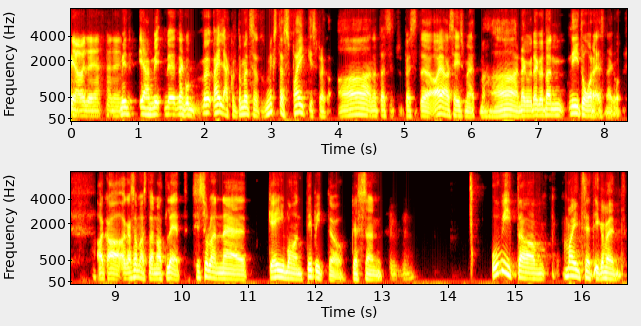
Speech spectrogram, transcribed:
ja oli jah, oli. ja nagu väljakult ta mõtles, et miks ta spike'is praegu, aa, nad tahtsid, peavad aja seisma jätma, nagu, nagu ta on nii toores nagu. aga, aga samas ta on atleet, siis sul on äh, Kayvon Tibito, kes on mm -hmm. huvitava mindset'iga vend,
